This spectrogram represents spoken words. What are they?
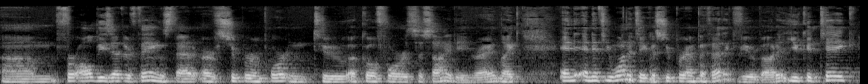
um, for all these other things that are super important to a go forward society, right? Like, and, and if you want to take a super empathetic view about it, you could take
